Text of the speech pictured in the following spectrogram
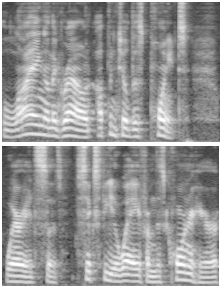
lying on the ground up until this point where it's uh, six feet away from this corner here.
